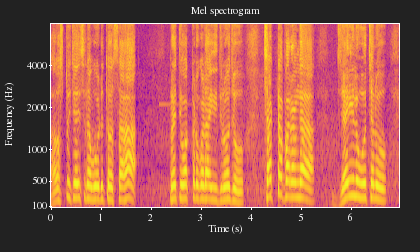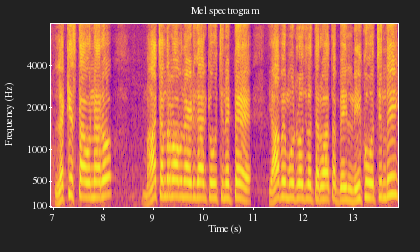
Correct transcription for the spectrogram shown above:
అరెస్టు చేసిన ఓడితో సహా ప్రతి ఒక్కడు కూడా ఈరోజు చట్టపరంగా జైలు ఊచలు లెక్కిస్తూ ఉన్నారు. మా చంద్రబాబు నాయుడు గారికి వచ్చినట్టే యాభై మూడు రోజుల తర్వాత బెయిల్ నీకు వచ్చింది.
